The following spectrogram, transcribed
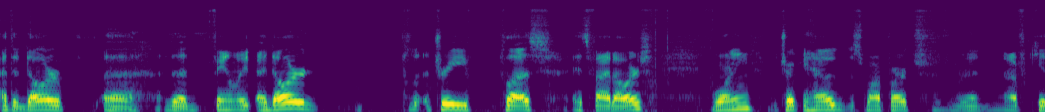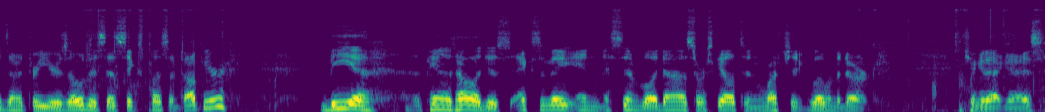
at the dollar uh, the family a dollar tree plus it's five dollars. Warning trucking house small parts for, not for kids under three years old it says six plus up top here. Be a, a paleontologist excavate and assemble a dinosaur skeleton watch it glow in the dark. Check it out guys.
